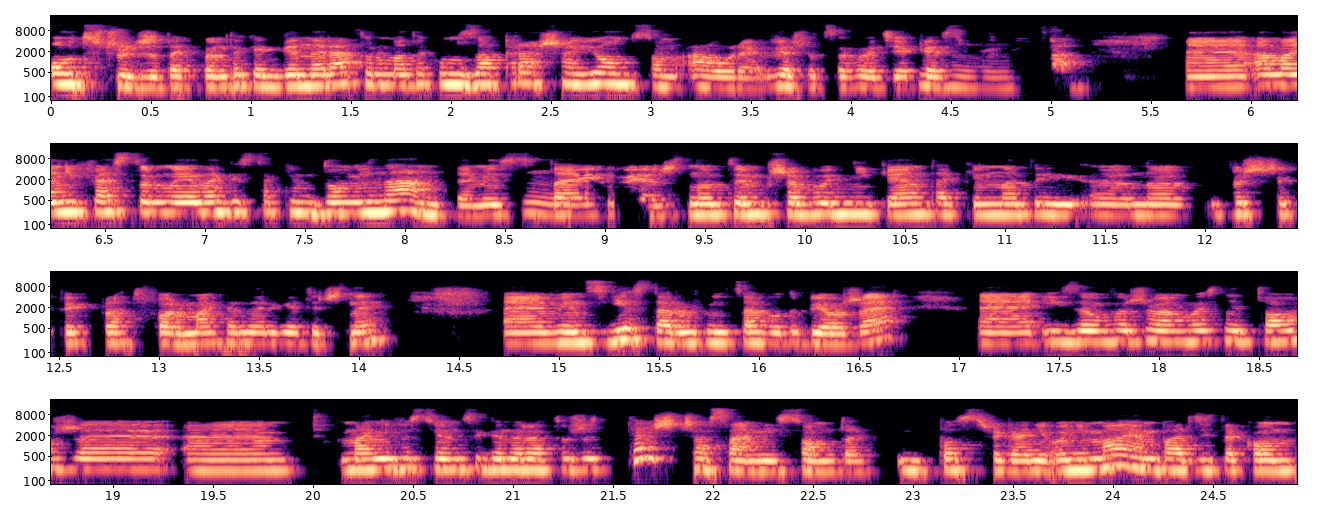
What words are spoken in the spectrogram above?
odczuć, że tak powiem, tak jak generator ma taką zapraszającą aurę, wiesz o co chodzi, jaka jest mm. E, a manifestor no jednak jest takim dominantem, jest mm. tutaj, wiesz, no tym przewodnikiem takim na, tej, e, na wyższych tych platformach energetycznych, e, więc jest ta różnica w odbiorze i zauważyłam właśnie to, że manifestujący generatorzy też czasami są tak postrzegani, oni mają bardziej taką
